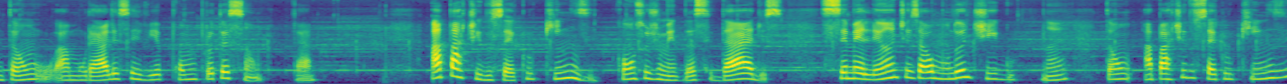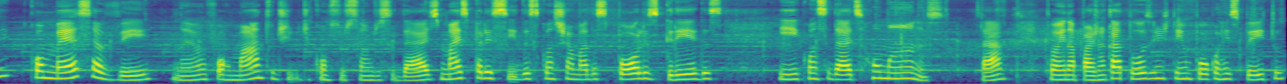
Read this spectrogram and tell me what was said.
Então a muralha servia como proteção, tá? A partir do século XV, com o surgimento das cidades semelhantes ao mundo antigo, né? Então, a partir do século XV, começa a ver né, um formato de, de construção de cidades mais parecidas com as chamadas polis gregas e com as cidades romanas, tá? Então, aí na página 14, a gente tem um pouco a respeito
